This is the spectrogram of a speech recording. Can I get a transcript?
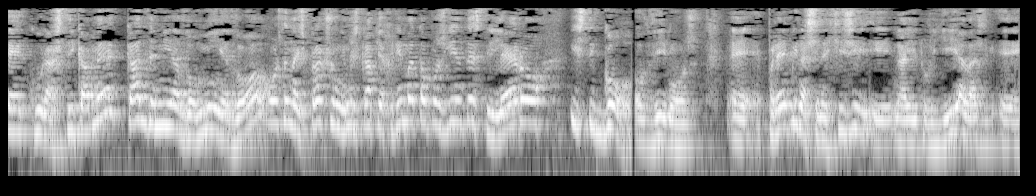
Ε, κουραστήκαμε, κάντε μια δομή εδώ ώστε να εισπράξουμε εμείς κάποια χρήματα όπως γίνεται στη Λέρο ή στην ΚΟ. Ο Δήμος ε, πρέπει να συνεχίσει να λειτουργεί αλλά ε,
